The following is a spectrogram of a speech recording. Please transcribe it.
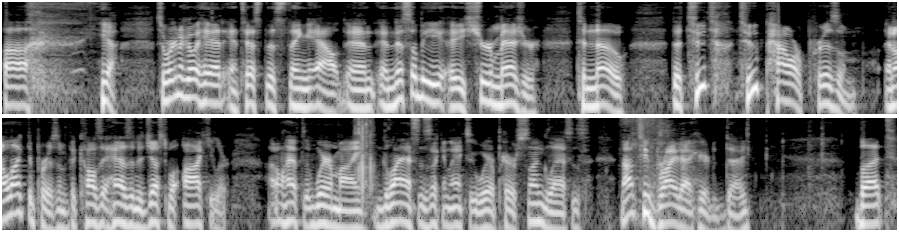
uh, yeah, so we're going to go ahead and test this thing out, and, and this will be a sure measure to know the two, two power prism, and I like the prism because it has an adjustable ocular. I don't have to wear my glasses. I can actually wear a pair of sunglasses. Not too bright out here today, but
